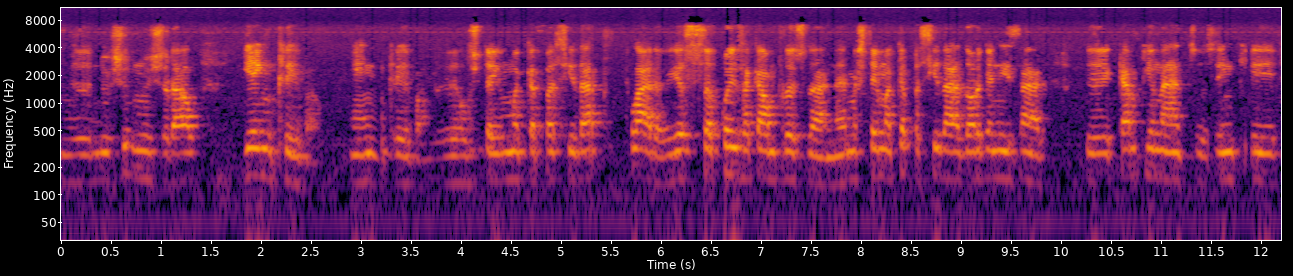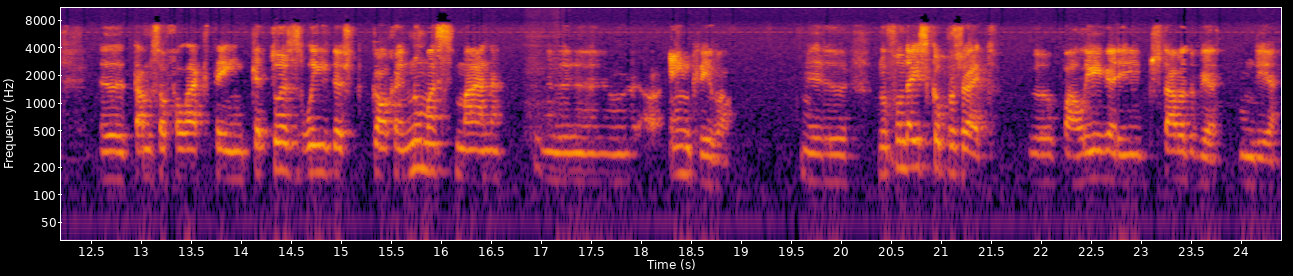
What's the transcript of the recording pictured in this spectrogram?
no, no, geral e é incrível. É incrível. Eles têm uma capacidade, claro, esses apoios acabam por ajudar, né? mas têm uma capacidade de organizar campeonatos em que estamos a falar que tem 14 ligas que correm numa semana. é incrível eh, no fundo é isso que eu projeto eh, para a Liga e gostava de ver um dia.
